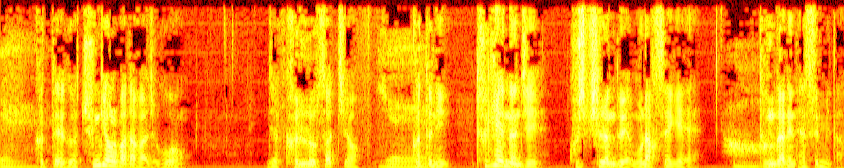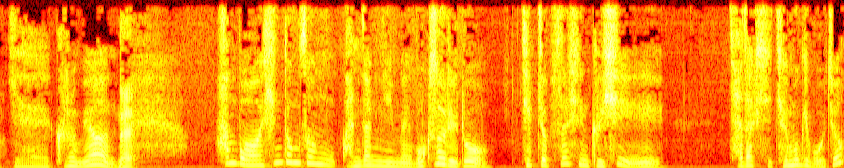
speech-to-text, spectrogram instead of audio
예. 그때 그 충격을 받아가지고 이제 글로 썼죠. 예. 그랬더니 특이했는지 97년도에 문학세계에 어. 등단이 됐습니다. 예, 그러면 네. 한번 신동성 관장님의 목소리로 직접 쓰신 그 시 자작시 제목이 뭐죠?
